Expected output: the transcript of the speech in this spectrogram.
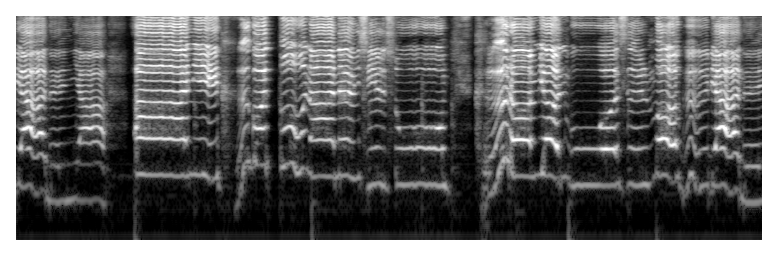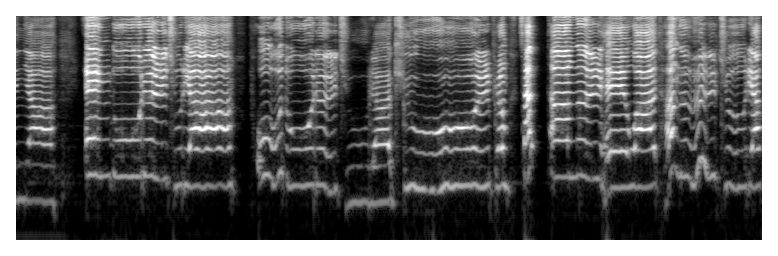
먹으려느냐. 아니 그것도 나는 실수 그러면 무엇을 먹으려느냐? 앵도를 주랴 포도를 주랴 귤평 사탕을 해와 당을 주랴.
